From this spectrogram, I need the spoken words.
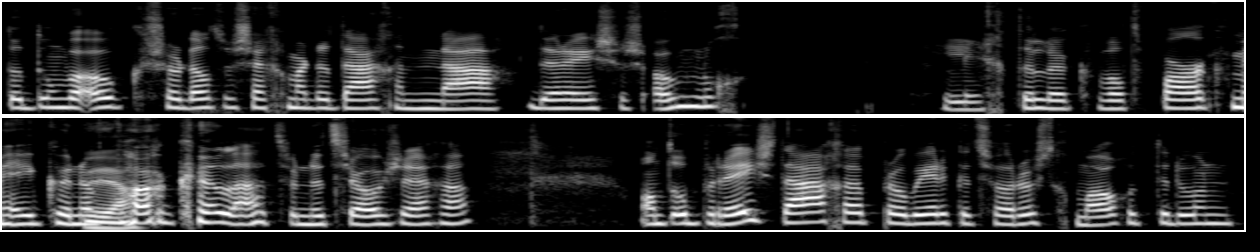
Dat doen we ook zodat we zeg maar de dagen na de races ook nog lichtelijk wat park mee kunnen Ja. pakken, laten we het zo zeggen. Want op racedagen probeer ik het zo rustig mogelijk te doen.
